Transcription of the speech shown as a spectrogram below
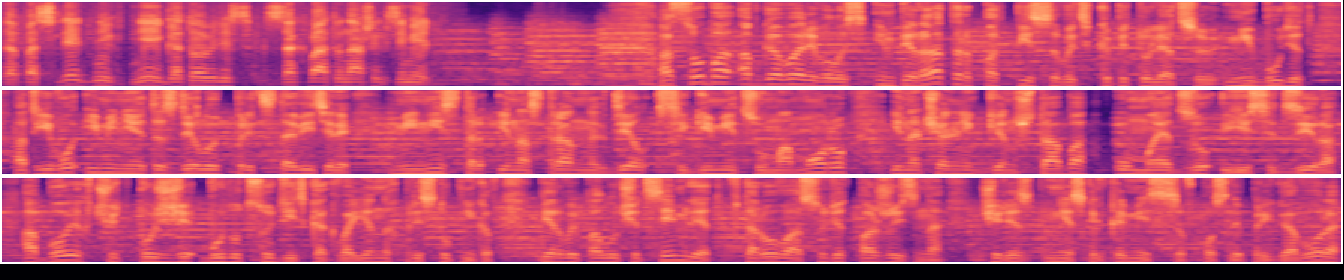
до последних дней готовились к захвату наших земель. Особо обговаривалось, император подписывать капитуляцию не будет. От его имени это сделают представители министр иностранных дел Сигемицу Мамору и начальник генштаба Умедзу Есидзира. Обоих чуть позже будут судить как военных преступников. Первый получит 7 лет, второго осудят пожизненно. Через несколько месяцев после приговора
